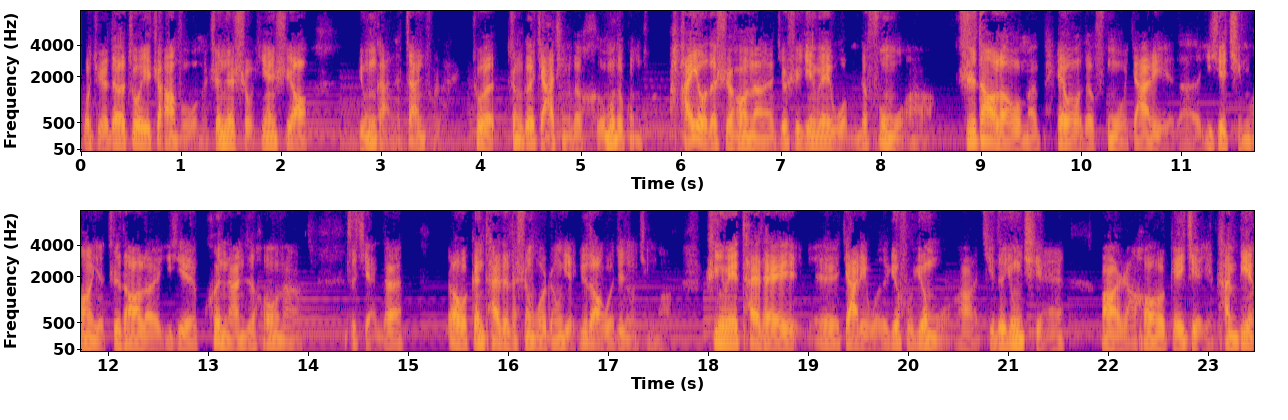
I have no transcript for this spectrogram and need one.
我觉得作为丈夫，我们真的首先是要勇敢的站出来，做整个家庭的和睦的工作。还有的时候呢，就是因为我们的父母啊。知道了我们配偶的父母家里的一些情况，也知道了一些困难之后呢，之前的，呃，我跟太太的生活中也遇到过这种情况，是因为太太呃家里我的岳父岳母啊急着用钱啊，然后给姐姐看病。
